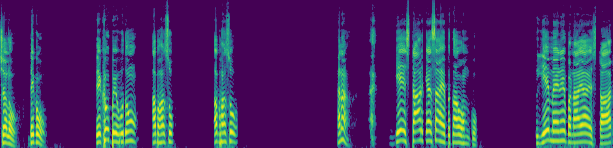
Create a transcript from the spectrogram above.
चलो, देखो देखो बेहुदों, अब हंसो अब हंसो। है ना? ये स्टार कैसा है बताओ हमको। तो ये मैंने बनाया स्टार,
